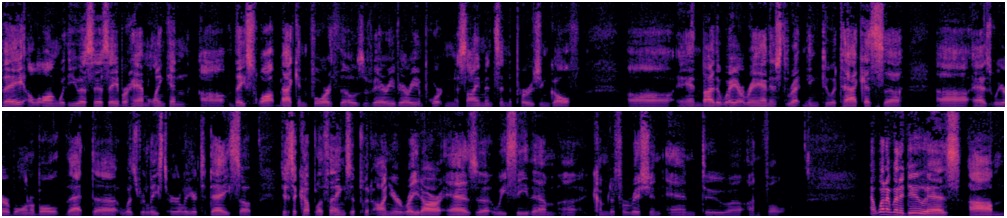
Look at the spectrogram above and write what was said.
they, along with USS Abraham Lincoln, uh, they swap back and forth those very, very important assignments in the Persian Gulf. Uh, and by the way, Iran is threatening to attack us uh, as we are vulnerable. That uh, was released earlier today. So just a couple of things to put on your radar as uh, we see them uh, come to fruition and to uh, unfold. Now, what I'm going to do is um,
